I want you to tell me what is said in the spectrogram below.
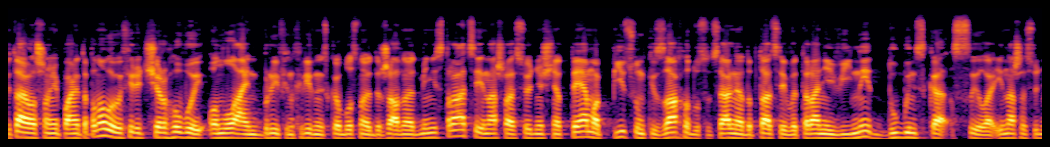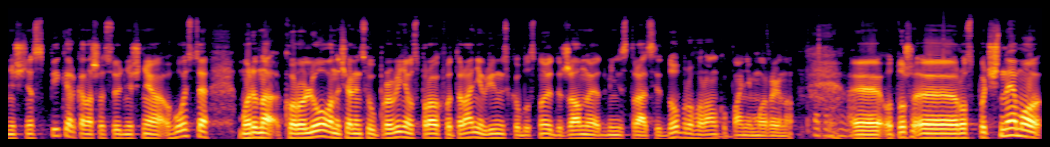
Вітаю вас, шановні пані та панове. В ефірі черговий онлайн брифінг Рівненської обласної державної адміністрації. Наша сьогоднішня тема підсумки заходу соціальної адаптації ветеранів війни Дубинська сила. І наша сьогоднішня спікерка, наша сьогоднішня гостя Марина Корольова, начальниця управління у справах ветеранів Рівненської обласної державної адміністрації. Доброго ранку, пані Марино. Е, отож, е, розпочнемо.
